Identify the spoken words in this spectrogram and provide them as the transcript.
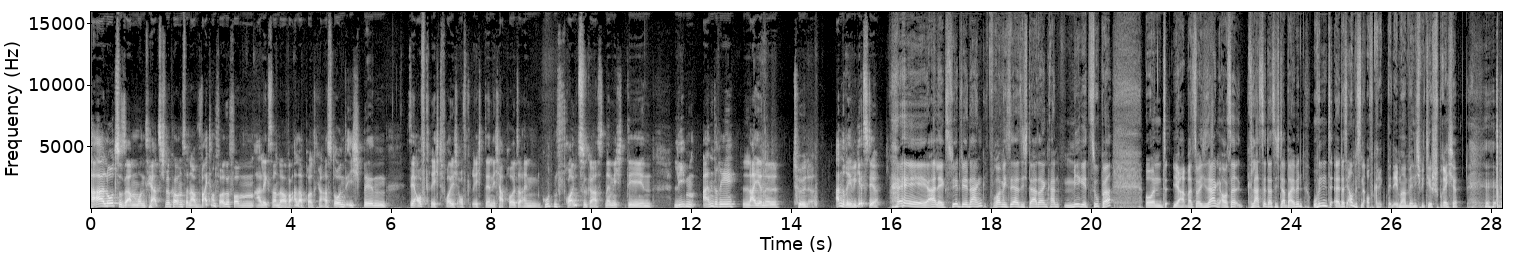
Hallo zusammen und herzlich willkommen zu einer weiteren Folge vom Alexander Wahler Podcast. Und ich bin sehr aufgeregt, freudig aufgeregt, denn ich habe heute einen guten Freund zu Gast, nämlich den lieben André Lionel Töne. André, wie geht's dir? Hey Alex, vielen, vielen Dank. Freue mich sehr, dass ich da sein kann. Mir geht's super. Und ja, was soll ich sagen? Außer klasse, dass ich dabei bin und äh, dass ich auch ein bisschen aufgeregt bin, immer wenn ich mit dir spreche.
